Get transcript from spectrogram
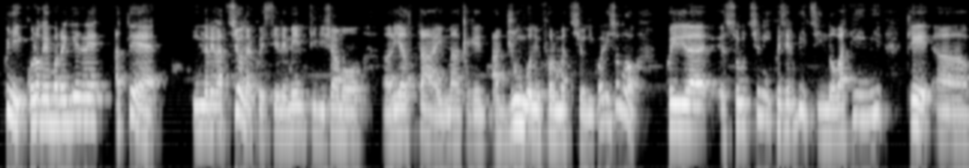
Quindi quello che vorrei chiedere a te è in relazione a questi elementi, diciamo, real time, anche che aggiungono informazioni, quali sono quelle eh, quei servizi innovativi che uh,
